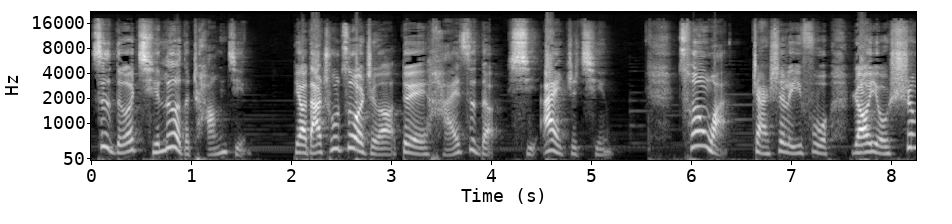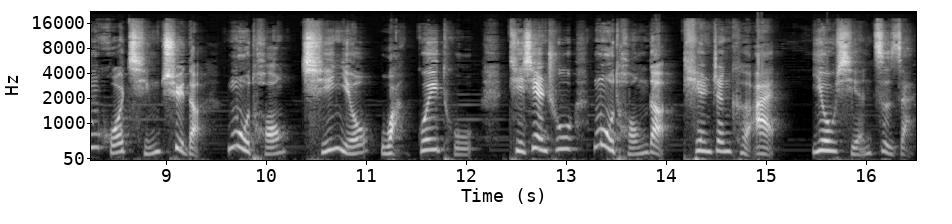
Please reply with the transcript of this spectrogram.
自得其乐的场景，表达出作者对孩子的喜爱之情。春晚。展示了一幅饶有生活情趣的牧童骑牛晚归图，体现出牧童的天真可爱、悠闲自在。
